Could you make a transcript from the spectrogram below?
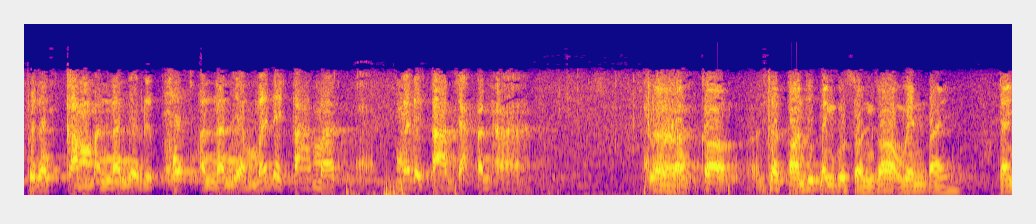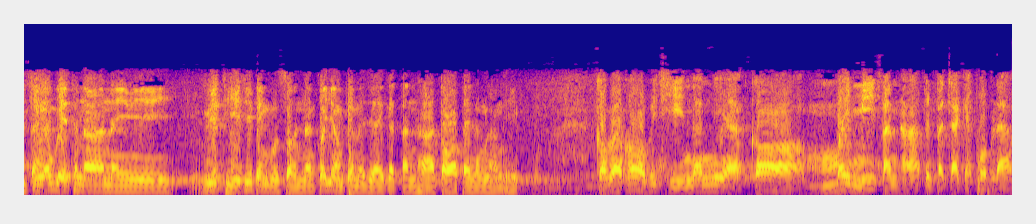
เพราะฉะนั้นกรรมอันนั้นเนี่ยหรือภพอันนั้นเนี่ยไม่ได้ตามมาไม่ได้ตามจากตัณหาก็ถ้าตอนที่เป็นกุศลก็เว้นไป แต่จริงๆแล้วเวทนาในวิถีที่เป็นกุศลนั้น ก็ยังเป็นปัจจัยกับตัณหาต่อไปหลังๆอีก ก็หมายความว่าวิธีนั้นเนี่ยก็ไม่มีตัณหาเป็นปัจจัยแก่ภพแล้ว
